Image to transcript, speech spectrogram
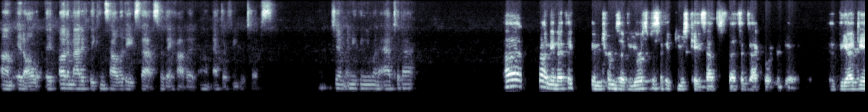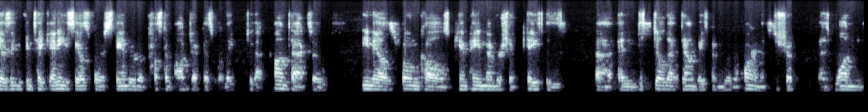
Um, it all it automatically consolidates that so they have it at their fingertips. Jim, anything you want to add to that? Uh, I mean, I think in terms of your specific use case, that's that's exactly what you're doing. The idea is that you can take any Salesforce standard or custom object as it relates to that contact. So emails, phone calls, campaign membership, cases, uh, and distill that down based on your requirements to show as one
